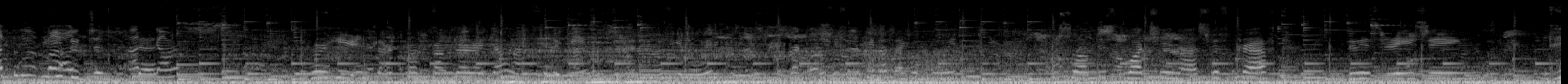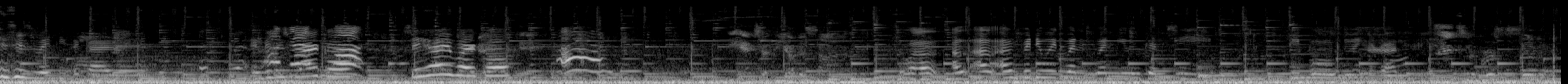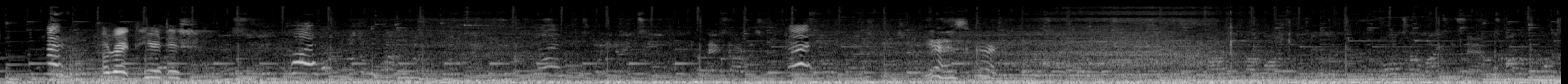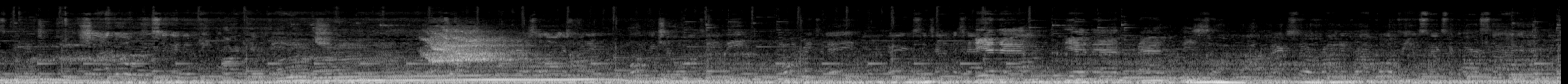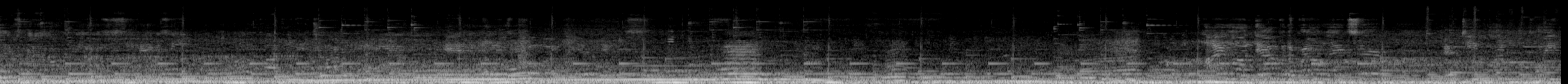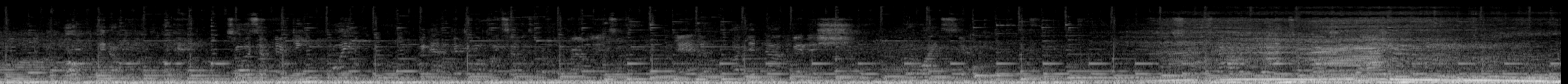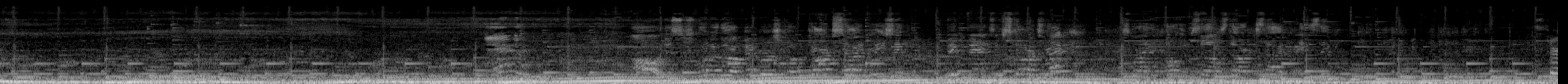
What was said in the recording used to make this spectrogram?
We're here in Clark, Pampanga right now in the Philippines. I don't know if you know it. But all the Filipinos, I hope know it. So I'm just watching uh, Swiftcraft do his racing. This is my Tita Karen. And this is Marco. Say hi, Marco. Hi. So I'll, I'll, I'll video it when, when you can see Alright, here it is.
